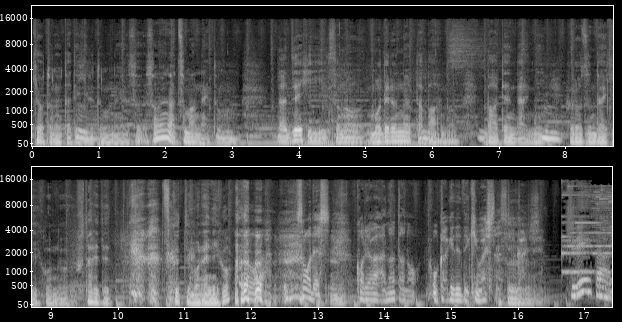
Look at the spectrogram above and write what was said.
京都の歌できると思うんだけど、そそういうのはつまんないと思う。だからぜひそのモデルになったバーのバーテンダーにフローズン大輝今度2人で作ってもらいに行こう。そう。そうです、これはあなたのおかげでできました。っていう感じキュレーターズ。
